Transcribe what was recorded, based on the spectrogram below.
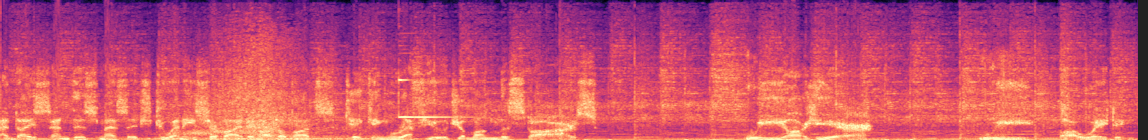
And I send this message to any surviving Autobots taking refuge among the stars. We are here. We are waiting.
